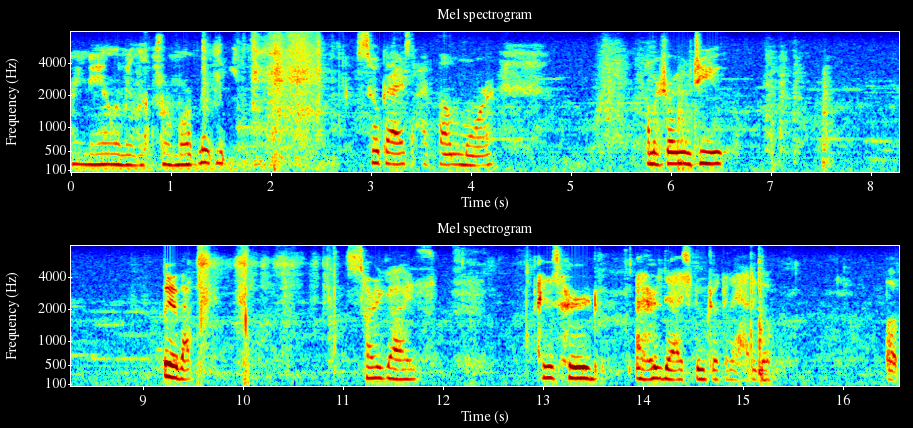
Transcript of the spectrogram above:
right now. Let me look for more mint leaves. So guys, I found more. I'm gonna show them to you. Be right back. Sorry guys. I just heard I heard the ice cream truck and I had to go up.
